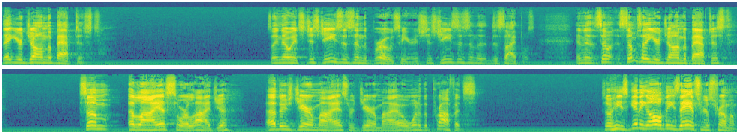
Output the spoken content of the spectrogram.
that you're John the Baptist. So you know it's just Jesus and the bros here. It's just Jesus and the disciples. And then some, some say you're John the Baptist, some Elias or Elijah, others Jeremiah or Jeremiah or one of the prophets. So he's getting all these answers from them.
